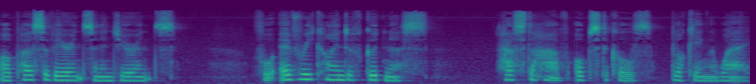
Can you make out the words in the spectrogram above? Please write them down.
are perseverance and endurance. For every kind of goodness has to have obstacles blocking the way.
